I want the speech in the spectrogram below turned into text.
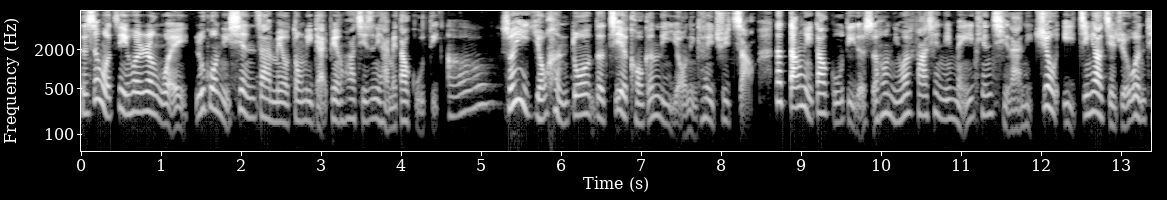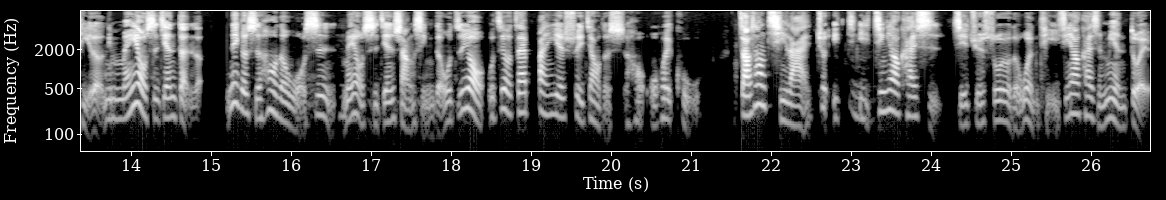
可是我自己会认为，如果你现在没有动力改变的话，其实你还没到谷底哦。所以有很多的借口跟理由你可以去找。那当你到谷底的时候，你会发现，你每一天起来，你就已经要解决问题了，你没有时间等了。那个时候的我是没有时间伤心的，我只有我只有在半夜睡觉的时候我会哭，早上起来就已已经要开始。解决所有的问题，已经要开始面对，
